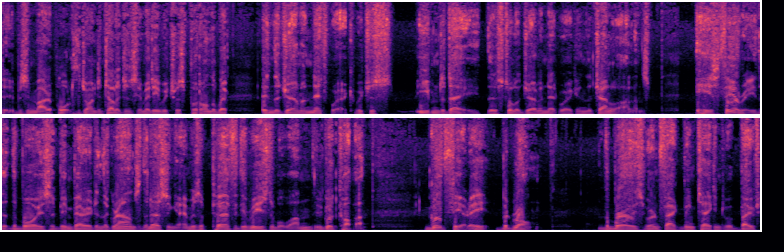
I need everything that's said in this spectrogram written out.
it was in my report to the Joint Intelligence Committee, which was put on the web in the German network, which is even today, there's still a German network in the Channel Islands. His theory that the boys had been buried in the grounds of the nursing home is a perfectly reasonable one. A good copper. Good theory, but wrong. The boys were in fact being taken to a boat.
